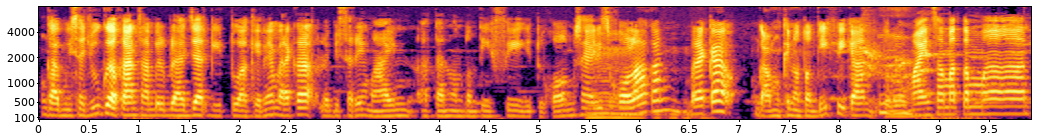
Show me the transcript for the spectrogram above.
nggak bisa juga kan sambil belajar gitu. Akhirnya mereka lebih sering main atau nonton TV gitu. Kalau misalnya di Hmm. sekolah kan mereka nggak mungkin nonton TV kan gitu loh. Main sama teman,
